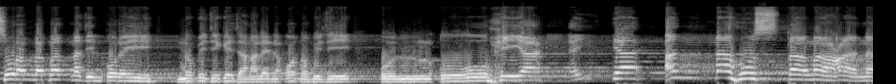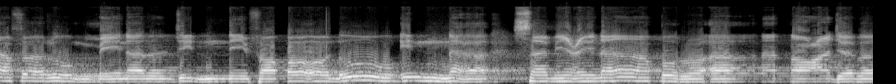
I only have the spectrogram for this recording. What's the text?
সুর আল্লাহ পাক নাজিল করে নবীজিকে জানালেন, ও নবীজি উল উহিয়া ইলাইয়া আন্নাহু ইসতামা নাফারুম মিনাল জিন্নি ফাকালু ইন্না সামি'না কুরআনান আজাবা।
